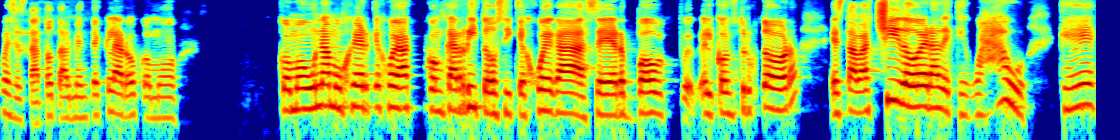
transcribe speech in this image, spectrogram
pues está totalmente claro como como una mujer que juega con carritos y que juega a ser Bob el constructor, estaba chido, era de que, wow, qué,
